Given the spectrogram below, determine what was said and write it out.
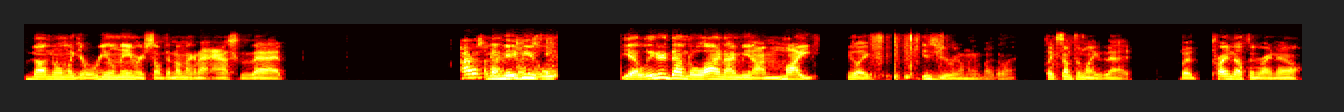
not knowing like your real name or something. I'm not gonna ask that. I I mean, maybe, that. yeah, later down the line, I mean, I might be like, "Is your real name, by the way?" Like something like that. But probably nothing right now.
